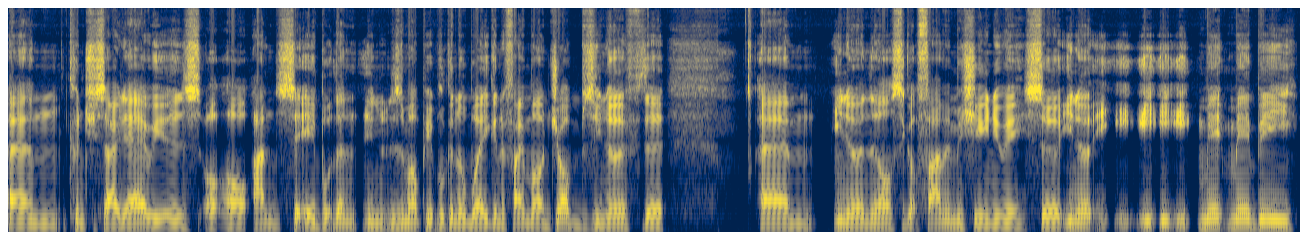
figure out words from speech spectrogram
um, countryside areas or, or, and city. But then you know, there's more people going away, going to find more jobs. You know, if the um, you know, and they also got farming machinery. So you know, it, it, it, may, maybe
